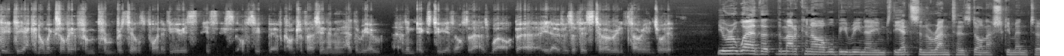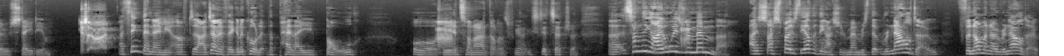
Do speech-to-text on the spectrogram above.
the, the economics of it from, from Brazil's point of view is, is, is obviously a bit of controversy. And then they had the Rio Olympics two years after that as well. But, uh, you know, as a visitor, I really thoroughly enjoyed it. You were aware that the Maracanã will be renamed the Edson Arantes do Nascimento Stadium. Is that right? I think they're naming it after. I don't know if they're going to call it the Pele Bowl or the Edson Arantes, do etc. Uh, something I always remember. I suppose the other thing I should remember is that Ronaldo, Fenomeno Ronaldo,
